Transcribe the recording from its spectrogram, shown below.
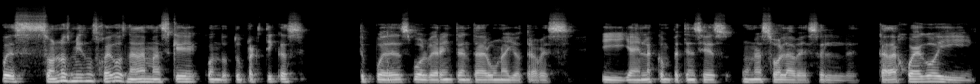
pues son los mismos juegos, nada más que cuando tú practicas, tú puedes volver a intentar una y otra vez. Y ya en la competencia es una sola vez el, cada juego y,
